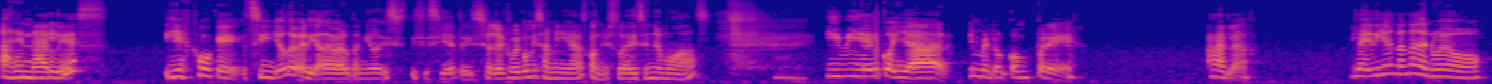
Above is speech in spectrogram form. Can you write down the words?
Arenales. Y es como que, sí, yo debería de haber tenido 17, 18, que fui con mis amigas cuando yo estudié diseño de modas. Y vi el collar y me lo compré. Ala. Le iría a Nana de nuevo.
